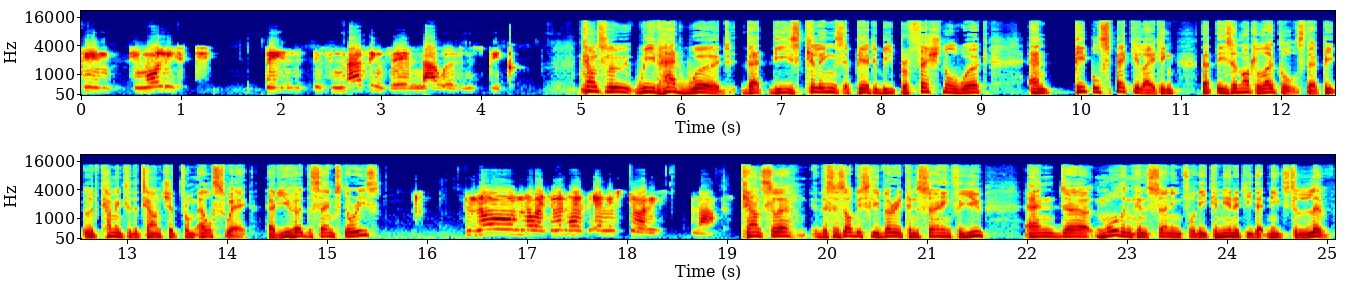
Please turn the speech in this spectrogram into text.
been demolished. There is nothing there now as we speak. Councillor, we've had word that these killings appear to be professional work and people speculating that these are not locals, that people have come into the township from elsewhere. Have you heard the same stories? No, no, I don't have any stories. No. Councillor, this is obviously very concerning for you and uh, more than concerning for the community that needs to live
